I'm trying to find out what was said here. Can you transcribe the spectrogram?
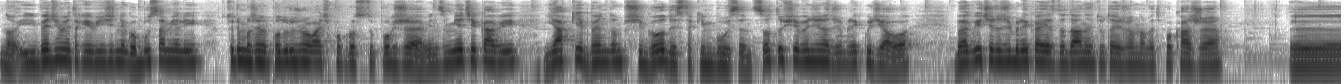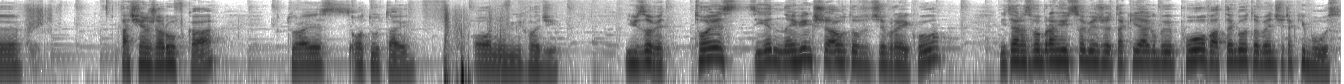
No i będziemy takiego więziennego busa mieli, którym możemy podróżować po prostu po grze, więc mnie ciekawi, jakie będą przygody z takim busem, co tu się będzie na jailbreaku działo, bo jak wiecie, do jailbreaka jest dodany tutaj, że nawet pokażę yy, ta ciężarówka, która jest, o tutaj, o nią mi chodzi. I widzowie, to jest największe auto w jailbreaku, i teraz wyobrazić sobie, że takie jakby połowa tego to będzie taki bus.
